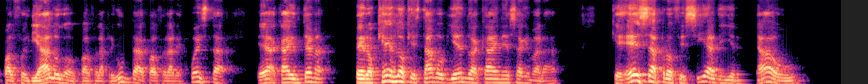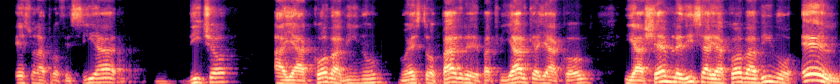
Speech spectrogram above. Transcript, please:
cuál fue el diálogo, cuál fue la pregunta, cuál fue la respuesta. ¿eh? Acá hay un tema. Pero, ¿qué es lo que estamos viendo acá en esa Gemara? Que esa profecía de Yirmiyahu es una profecía dicho a Jacob vino, nuestro padre, patriarca Jacob, y Hashem le dice a Jacob vino, él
